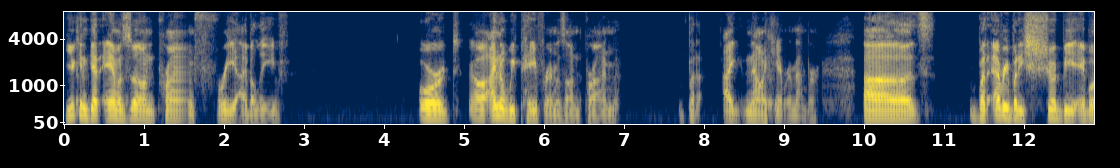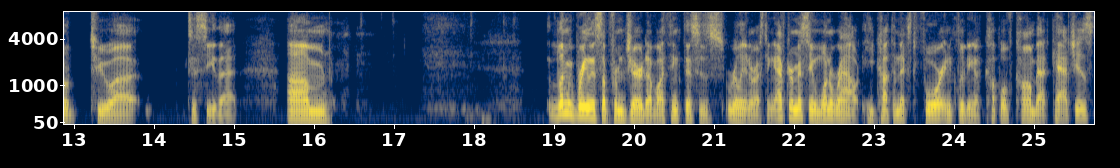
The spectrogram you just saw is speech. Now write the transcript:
you can get amazon prime free i believe or oh, i know we pay for amazon prime but i now i can't remember uh but everybody should be able to uh to see that um let me bring this up from Daredevil. I think this is really interesting. After missing one route, he caught the next four, including a couple of combat catches.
